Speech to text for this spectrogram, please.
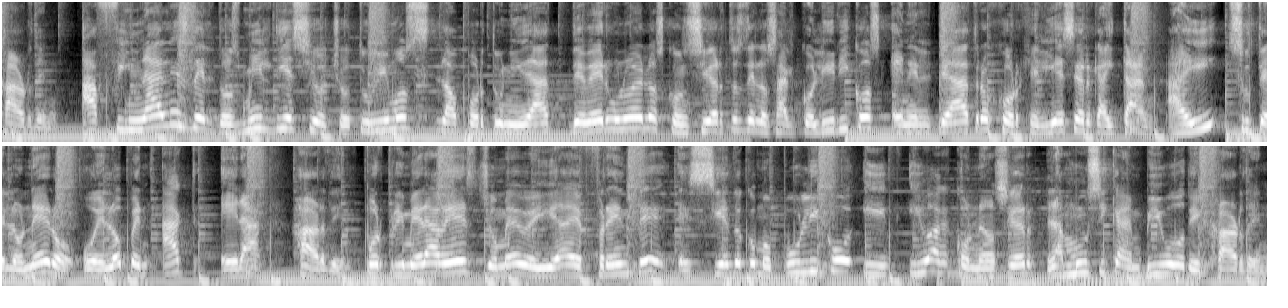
Harden. A finales del 2018 tuvimos la oportunidad de ver uno de los conciertos de los alcolíricos en el Teatro Jorge Eliezer Gaitán. Ahí su telonero o el open act era Harden. Por primera vez yo me veía de frente eh, siendo como público y iba a conocer la música en vivo de Harden.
